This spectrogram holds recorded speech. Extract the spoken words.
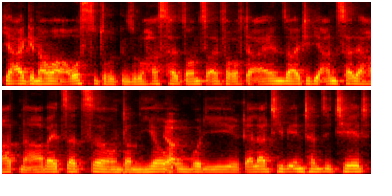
ja, genauer auszudrücken. So, du hast halt sonst einfach auf der einen Seite die Anzahl der harten Arbeitssätze und dann hier ja. irgendwo die relative Intensität.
